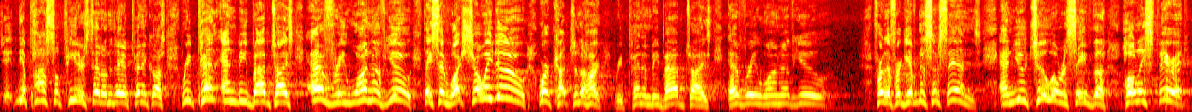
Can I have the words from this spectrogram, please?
the apostle Peter said on the day of Pentecost, repent and be baptized, every one of you. They said, What shall we do? We're cut to the heart. Repent and be baptized, every one of you for the forgiveness of sins. And you too will receive the Holy Spirit.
